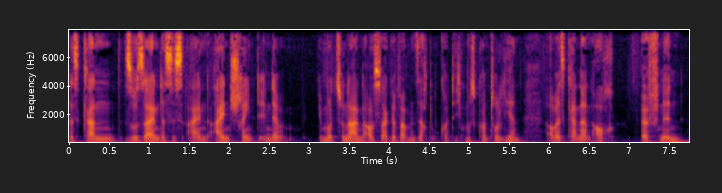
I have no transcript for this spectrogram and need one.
Das kann so sein, dass es einen einschränkt in der emotionalen Aussage, weil man sagt, oh Gott, ich muss kontrollieren. Aber es kann dann auch öffnen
